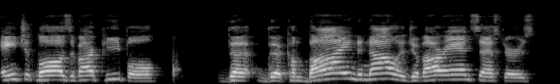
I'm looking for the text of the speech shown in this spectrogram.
ancient laws of our people, the the combined knowledge of our ancestors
